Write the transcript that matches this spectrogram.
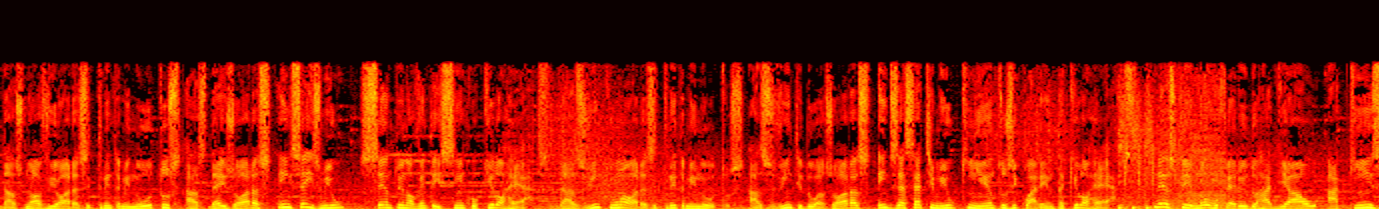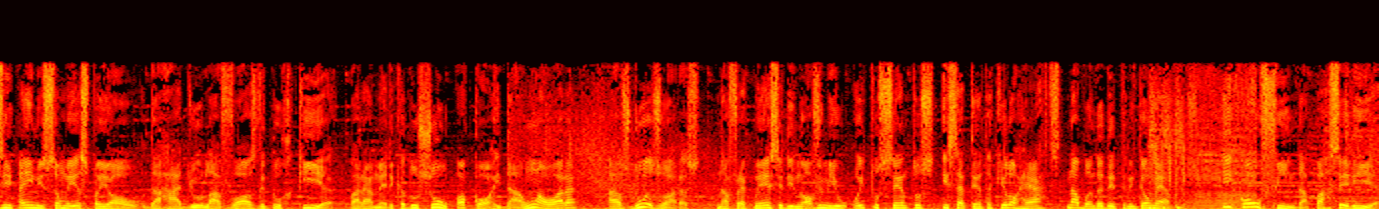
das 9 horas e 30 minutos às 10 horas em 6.195 kHz, das 21 horas e 30 minutos às 22 horas em 17.540 kHz. Neste novo período radial, a 15, a emissão em espanhol da rádio La Voz de Turquia Turquia para a América do Sul ocorre da 1 hora às 2 horas, na frequência de 9.870 kHz na banda de 31 metros. E com o fim da parceria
